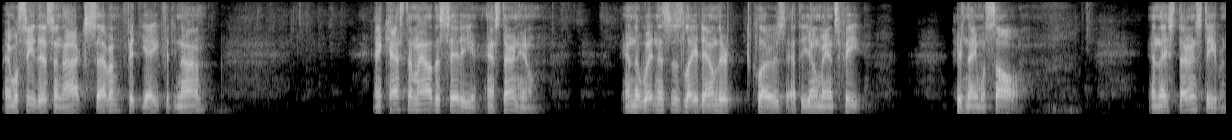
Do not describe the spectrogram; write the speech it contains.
And we'll see this in Acts 7 58, 59. And cast him out of the city and stone him. And the witnesses laid down their clothes at the young man's feet, whose name was Saul. And they stoned Stephen,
